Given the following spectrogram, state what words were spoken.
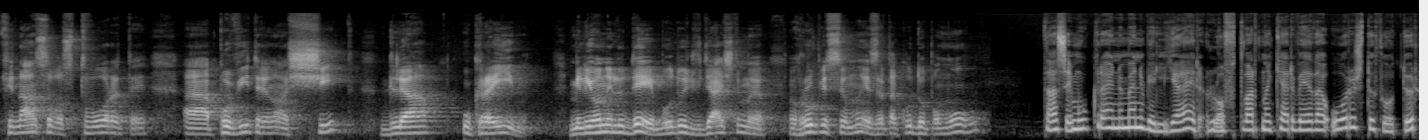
finansovo stvoriti uh, povítrinu skýtt для України. Мільйони людей будуть вдячними групі Семи за таку допомогу. Það sem úkrænumenn vilja er loftvarnakerfi eða orustu þótur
